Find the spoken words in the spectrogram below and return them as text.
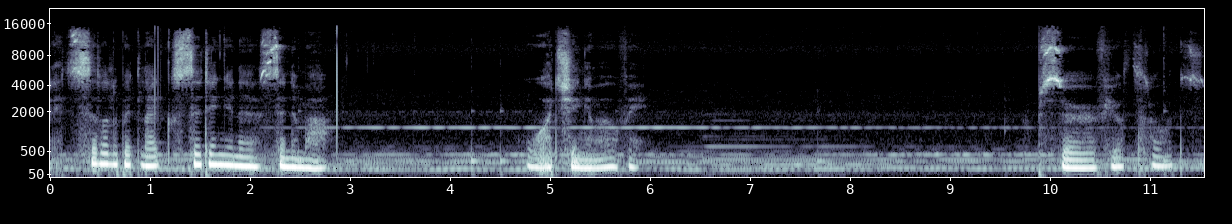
It's a little bit like sitting in a cinema watching a movie. Observe your thoughts.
